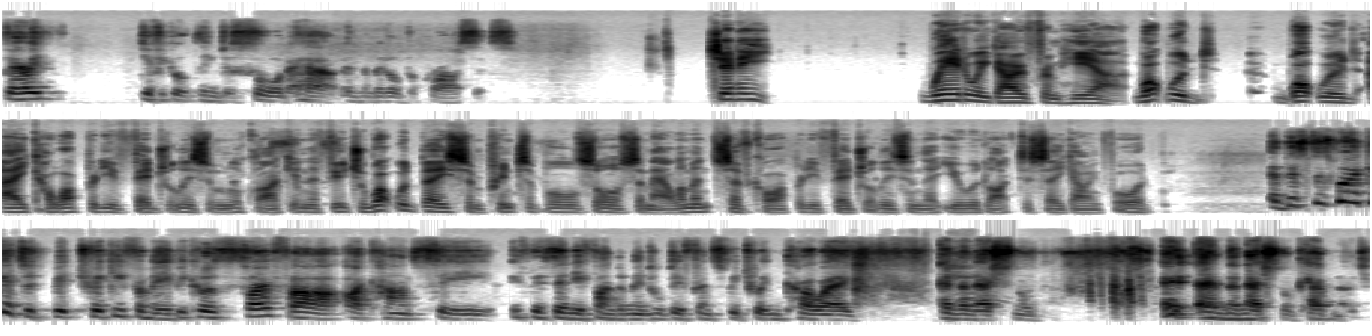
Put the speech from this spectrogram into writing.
very difficult thing to sort out in the middle of the crisis. Jenny, where do we go from here? What would what would a cooperative federalism look like in the future? What would be some principles or some elements of cooperative federalism that you would like to see going forward? And this is where it gets a bit tricky for me because so far I can't see if there's any fundamental difference between COAG and the national and the national cabinet.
